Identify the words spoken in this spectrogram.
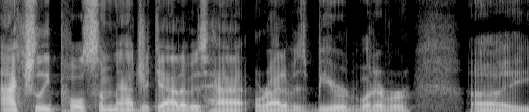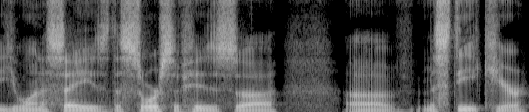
actually pulls some magic out of his hat or out of his beard, whatever uh, you want to say is the source of his uh, uh, mystique here.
